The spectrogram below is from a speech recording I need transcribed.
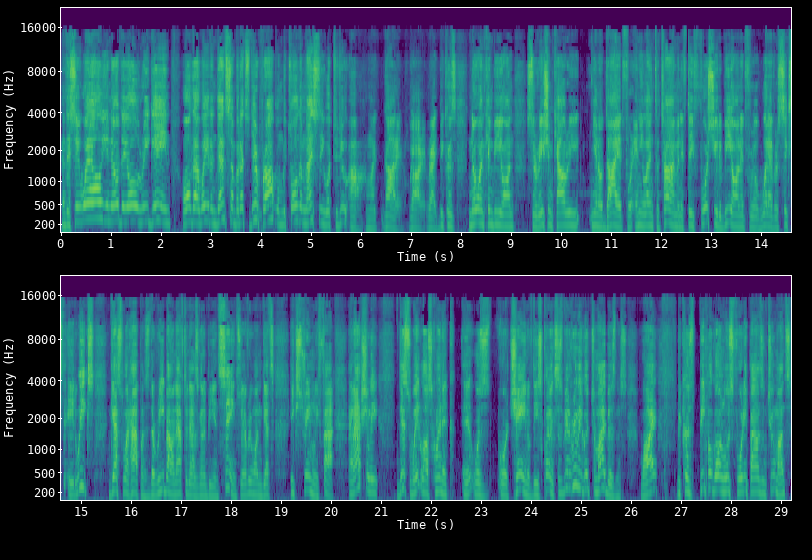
And they say, well, you know, they all regain all that weight and then some, but that's their problem. We told them nicely what to do. Ah, I'm like, got it, got it, right. Because no one can be on starvation calorie, you know, diet for any length of time. And if they force you to be on it for whatever, six to eight weeks, guess what happens? The rebound after that is going to be insane. So everyone gets extremely fat. And actually, this weight loss clinic, it was, or chain of these clinics has been really good to my business. Why? Because people go and lose 40 pounds in two months,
